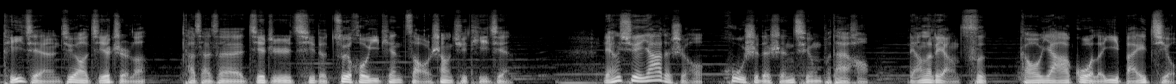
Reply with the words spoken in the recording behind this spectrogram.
体检就要截止了，他才在截止日期的最后一天早上去体检。量血压的时候，护士的神情不太好，量了两次，高压过了一百九，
